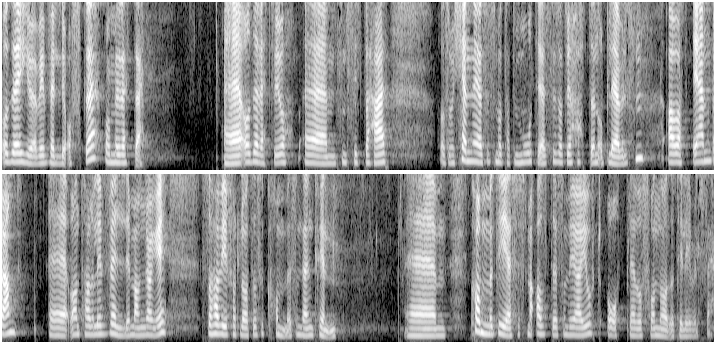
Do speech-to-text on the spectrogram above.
Og det gjør vi veldig ofte, og med dette. Eh, og det vet vi jo, eh, som sitter her, og som kjenner Jesus, som har tatt imot Jesus, at vi har hatt den opplevelsen av at en gang, eh, og antagelig veldig mange ganger, så har vi fått lov til å komme som den kvinnen. Eh, komme til Jesus med alt det som vi har gjort, og oppleve å få nådetilgivelse.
